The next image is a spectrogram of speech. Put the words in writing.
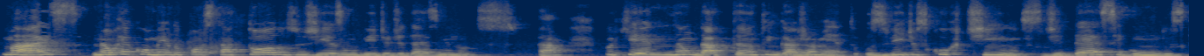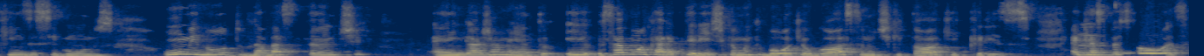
Mas não recomendo postar todos os dias um vídeo de 10 minutos, tá? Porque não dá tanto engajamento. Os vídeos curtinhos, de 10 segundos, 15 segundos, um minuto, dá bastante é, engajamento. E sabe uma característica muito boa que eu gosto no TikTok, Cris? É que hum. as pessoas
